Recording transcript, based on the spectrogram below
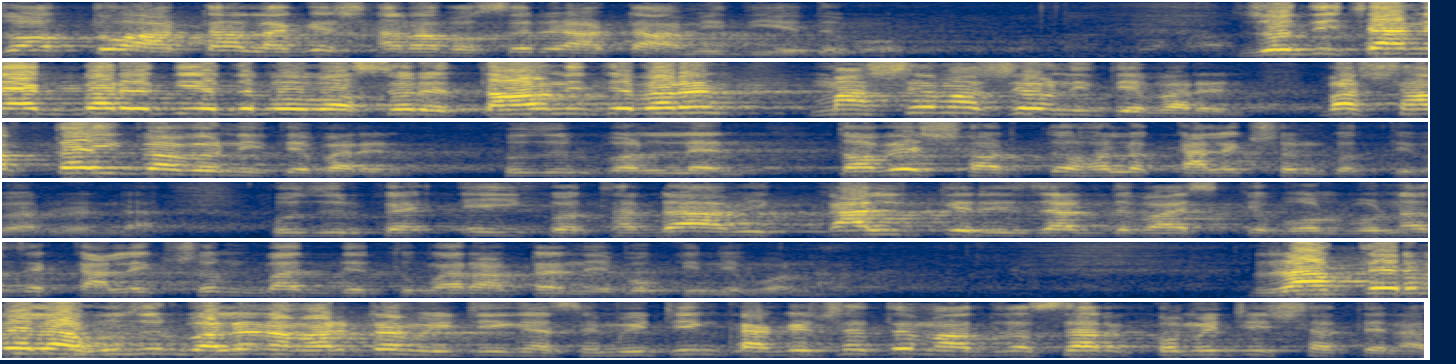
যত আটা লাগে, সারা বছরের আটা আমি দিয়ে দেবো। যদি চান একবারে দিয়ে দেবো বছরে, তাও নিতে পারেন, মাসে মাসেও নিতে পারেন, বা সাপ্তাহিক ভাবেও নিতে পারেন। হুজুর বললেন, তবে শর্ত হলো কালেকশন করতে পারবেন না। হুজুর কয়, এই কথাটা আমি কালকে রিজাল্ট দেবো, আজকে বলব না যে কালেকশন বাদ দিয়ে তোমার আটা নেব কি নেব না। রাতের বেলা হুজুর বলেন, আমার একটা মিটিং আছে। মিটিং কাকের সাথে? মাদ্রাসার কমিটির সাথে না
